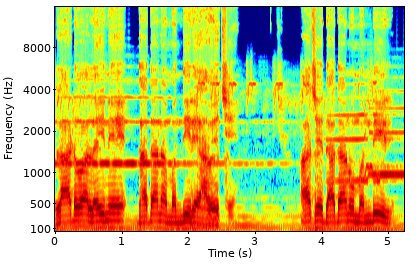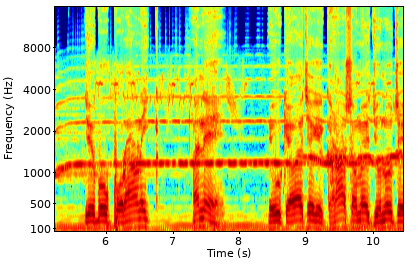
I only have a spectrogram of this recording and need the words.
લાડવા લઈને દાદાના મંદિરે આવે છે. આ છે દાદાનું મંદિર, જે બહુ પૌરાણિક અને એવું કહેવાય છે કે ઘણા સમય જૂનું છે,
